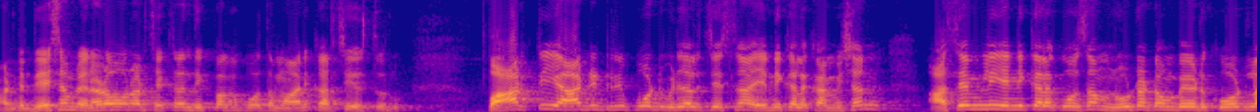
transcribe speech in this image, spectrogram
అంటే దేశంలో ఎన్నడో ఉన్నాడు చక్రం తిప్పకపోతామా అని ఖర్చు చేస్తారు పార్టీ ఆడిట్ రిపోర్ట్ విడుదల చేసిన ఎన్నికల కమిషన్ అసెంబ్లీ ఎన్నికల కోసం నూట తొంభై ఏడు కోట్ల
